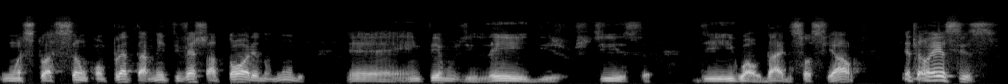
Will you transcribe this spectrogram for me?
uma situação completamente vexatória no mundo, é, em termos de lei, de justiça, de igualdade social. Então, esses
